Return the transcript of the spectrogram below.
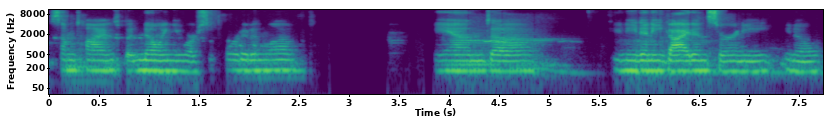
sometimes, but knowing you are supported and loved. And uh, if you need any guidance or any, you know,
